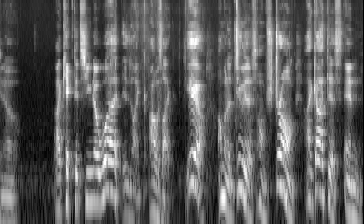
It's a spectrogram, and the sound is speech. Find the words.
You know, I kicked its you know what, and like I was like, yeah, I'm gonna do this. I'm strong. I got this. And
